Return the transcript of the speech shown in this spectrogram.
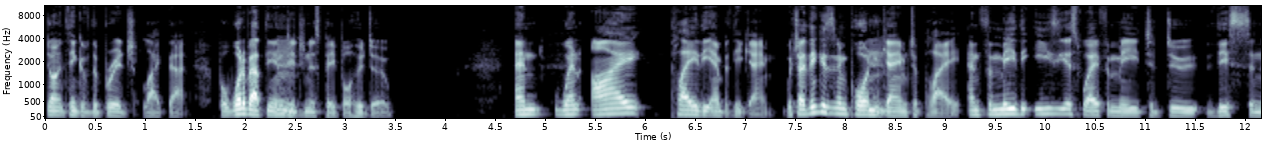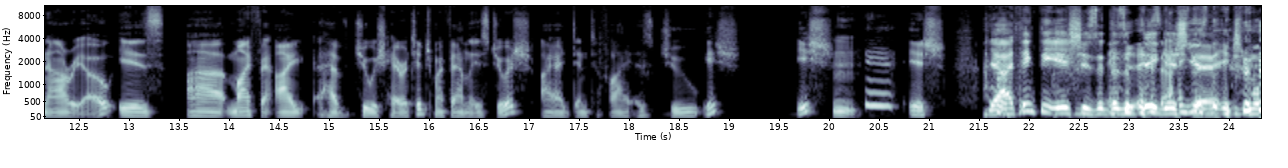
don't think of the bridge like that. But what about the Mm. Indigenous people who do? And when I play the empathy game, which I think is an important Mm. game to play, and for me, the easiest way for me to do this scenario is. Uh, my fa- I have Jewish heritage. My family is Jewish. I identify as Jewish, ish, Mm. Eh, ish. Yeah, I think the ish is that there's a big I ish use there. the ish more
